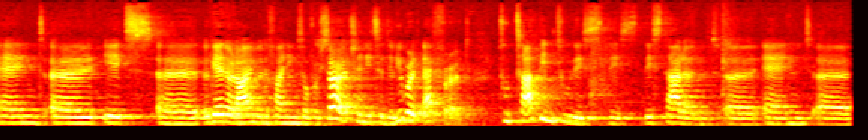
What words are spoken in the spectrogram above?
And uh, it's, uh, again, aligned with the findings of research, and it's a deliberate effort to tap into this, this, this talent uh, and uh, uh,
